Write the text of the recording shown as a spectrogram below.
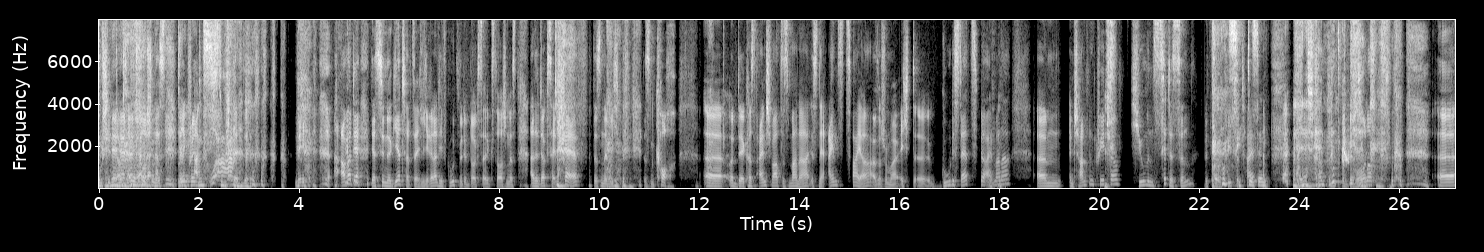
oh shit, Dockside ist direkt Angstzustände. nee, aber der, der synergiert tatsächlich relativ gut mit dem Dockside Extortionist. Also Dockside Chef, das ist nämlich, das ist ein Koch. Äh, und der kostet ein schwarzes Mana, ist eine 1-2er, also schon mal echt äh, gute Stats für ein Mana. Ähm, Enchantment Creature Human Citizen, Citizen. Enchantment Bewohner. äh,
